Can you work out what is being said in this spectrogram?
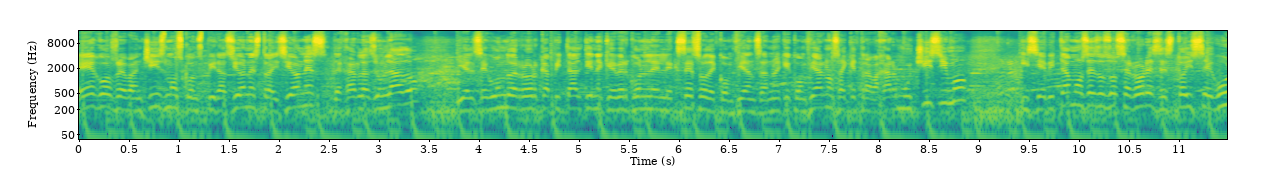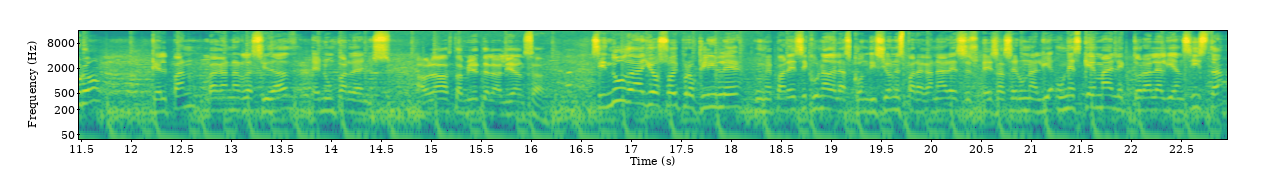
egos, revanchismos, conspiraciones, traiciones, dejarlas de un lado. Y el segundo error capital tiene que ver con el exceso de confianza. No hay que confiarnos, hay que trabajar muchísimo y si evitamos esos dos errores estoy seguro que el PAN va a ganar la ciudad en un par de años. Hablabas también de la alianza. Sin duda yo soy proclible, me parece que una de las condiciones para ganar es, hacer un esquema electoral aliancista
